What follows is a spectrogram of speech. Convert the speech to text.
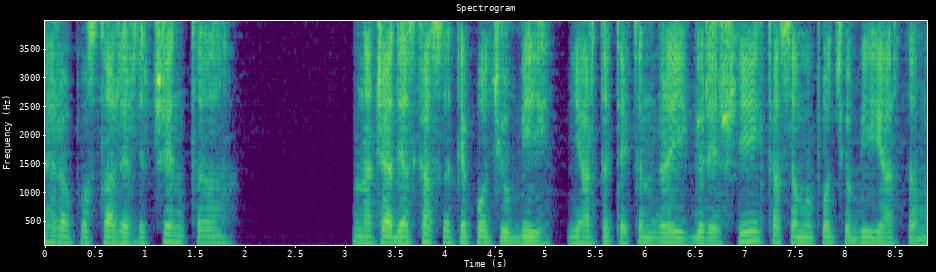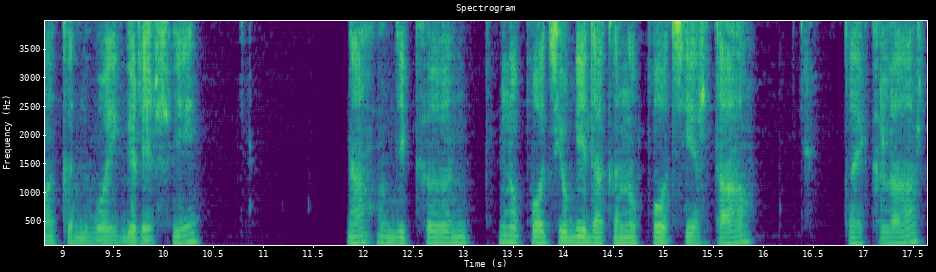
Era o postare recentă, în aceea de ca să te poți iubi, iartă-te când vrei greși, ca să mă poți iubi, iartă-mă când voi greși. Da? Adică nu poți iubi dacă nu poți ierta, stai clar.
